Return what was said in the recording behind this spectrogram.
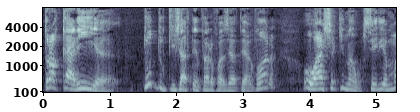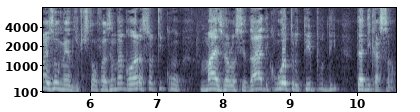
trocaria tudo que já tentaram fazer até agora ou acha que não? Seria mais ou menos o que estão fazendo agora, só que com mais velocidade, com outro tipo de dedicação.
